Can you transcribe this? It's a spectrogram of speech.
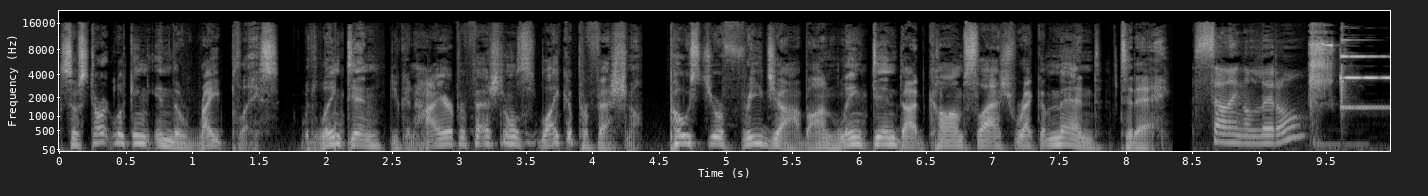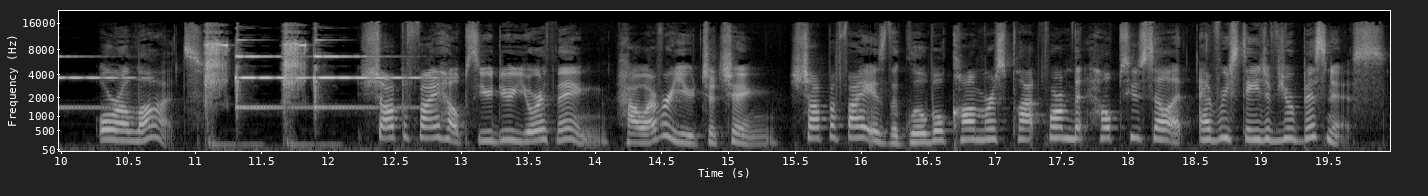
So start looking in the right place. With LinkedIn, you can hire professionals like a professional. Post your free job on linkedin.com slash recommend today. Selling a little or a lot? Shopify helps you do your thing, however you cha-ching. Shopify is the global commerce platform that helps you sell at every stage of your business.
